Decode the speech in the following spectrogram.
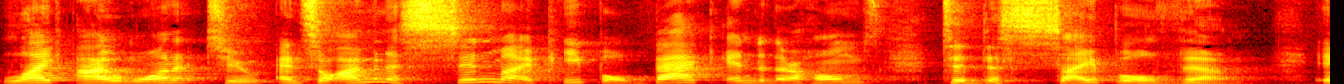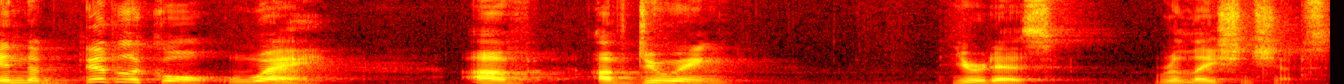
like I want it to. And so I'm going to send my people back into their homes to disciple them in the biblical way of, of doing, here it is, relationships.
